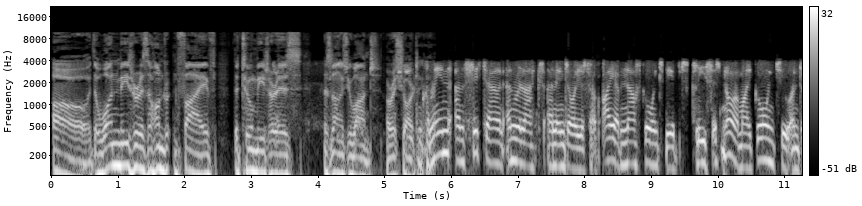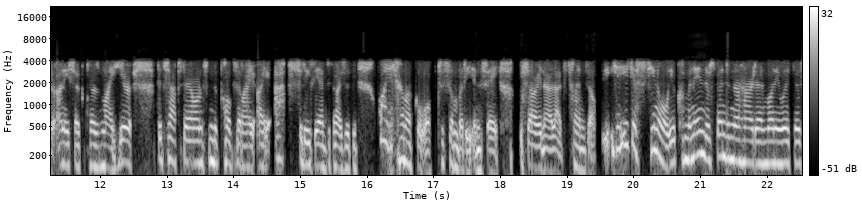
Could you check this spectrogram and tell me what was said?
Oh, the one meter is 105. The two meter is as long as you want, or a shorter. Come in and sit down and relax and enjoy yourself. I am not going to be able to police it, nor am I going to under any circumstances. I hear the chaps there on from the pubs, and I, I absolutely empathise with them. Why cannot go up to somebody and say, "Sorry, now lads, time's up." You, you just, you know, you're coming in, they're spending their hard-earned money with us.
